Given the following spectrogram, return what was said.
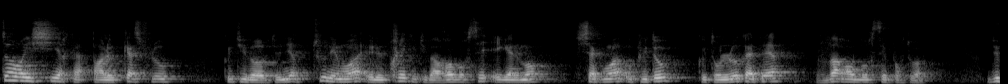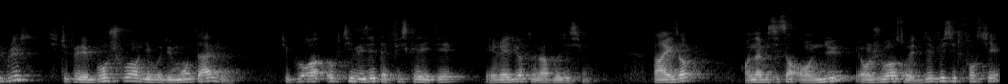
t'enrichir par le cash flow que tu vas obtenir tous les mois et le prêt que tu vas rembourser également chaque mois, ou plutôt que ton locataire va rembourser pour toi. De plus, si tu fais les bons choix au niveau du montage, tu pourras optimiser ta fiscalité et réduire ton imposition. Par exemple, en investissant en nu et en jouant sur les déficits fonciers,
